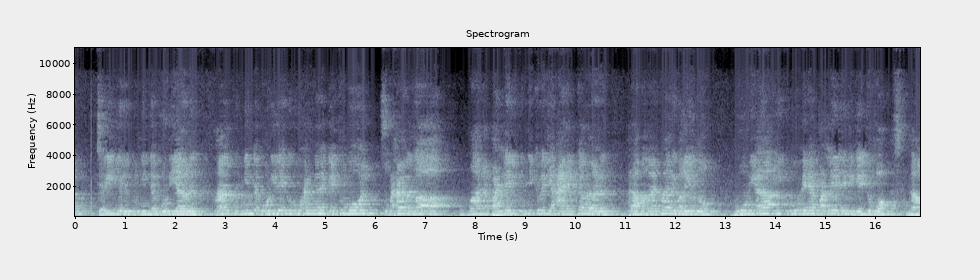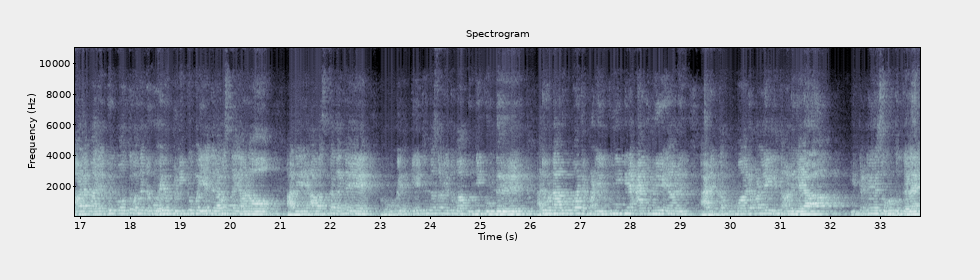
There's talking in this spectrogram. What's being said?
ചെറിയൊരു കുഞ്ഞിന്റെ ബോഡിയാണ് ആ കുഞ്ഞിന്റെ ബോഡിയിലേക്ക് റൂഹ് റൂഹങ്ങനെ കേറ്റുമ്പോൾ സുബ്ഹാനല്ലാഹ് ഉമ്മാന പള്ളിയിൽ കുഞ്ഞിക്ക് വലിയ അനക്കമാണ്. അതാ മഹാന്മാര് പറയുന്നു ഭൂമി അതാ ഈ റൂഹിനെ പള്ളിയിലേക്ക് കയറ്റുമ്പോ നാളെ മരത്തിൽ പോത്ത് വന്നിട്ട് റൂഹിനെ പിടിക്കുമ്പോ ഏതൊരവസ്ഥയാണോ? അതേ അവസ്ഥ തന്നെ റൂഹിനെ കയറ്റുന്ന സമയത്തും ആ കുഞ്ഞിക്കുണ്ട്. അതുകൊണ്ടാണ് ഉമ്മാന്റെ പള്ളിയിൽ കുഞ്ഞിങ്ങനെ അനങ്ങുകയാണ്. അനക്കം ഉമ്മാന്റെ പള്ളിയിൽ കാണുകയാ. ഇരിക്കട്ടെ സുഹൃത്തുക്കളെ.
